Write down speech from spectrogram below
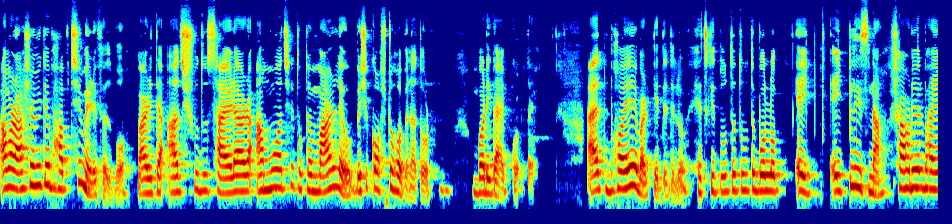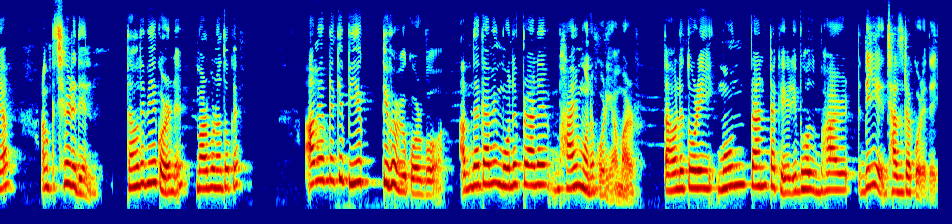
আমার আসামিকে ভাবছি মেরে ফেলব। বাড়িতে আজ শুধু সায়রা আর আম্মু আছে, তোকে মারলেও বেশি কষ্ট হবে না তোর বডি গায়েব করতে। আয়াত ভয়ে এবার কেঁদে দিল। হেঁচকি তুলতে তুলতে বলল, এই এই প্লিজ না, শাহরিয়ার ভাইয়া আমাকে ছেড়ে দিন। তাহলে বিয়ে করে নে, মারবো না তোকে। আমি আপনাকে বিয়ে কীভাবে করব। আপনাকে আমি মনে প্রাণে ভাই মনে করি আমার। তাহলে তোর এই মন প্রাণটাকে রিভলভার দিয়ে ঝাঁঝরা করে দেই।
